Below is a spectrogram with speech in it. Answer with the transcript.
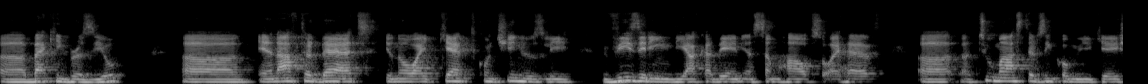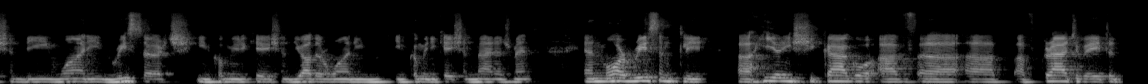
uh, back in Brazil. Uh, and after that, you know, I kept continuously visiting the academia somehow. So I have uh, two masters in communication, being one in research in communication, the other one in, in communication management. And more recently, uh, here in Chicago, I've, uh, uh I've graduated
